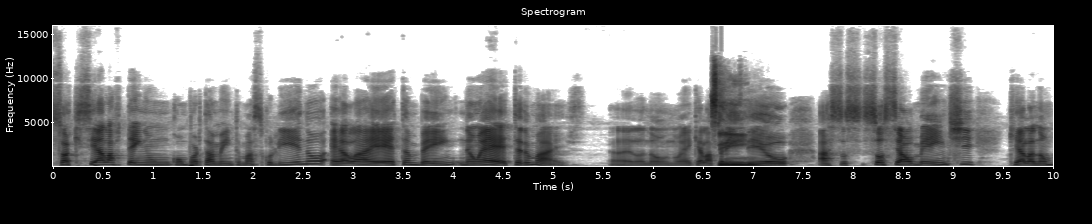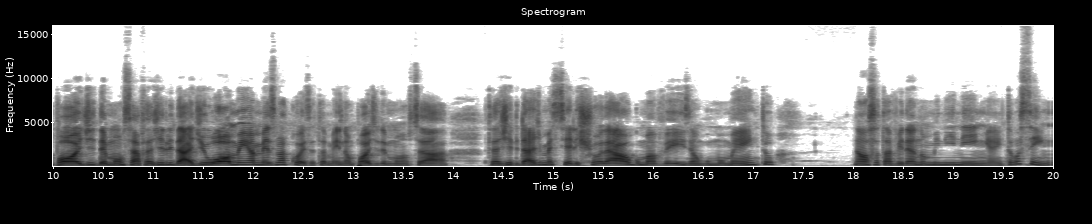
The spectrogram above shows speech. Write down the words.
só que se ela tem um comportamento masculino, ela é também, não é hétero mais. Ela não, não é que ela Sim. aprendeu a, socialmente que ela não pode demonstrar fragilidade. E o homem é a mesma coisa também, não pode demonstrar fragilidade, mas se ele chorar alguma vez, em algum momento, nossa, tá virando menininha. Então, assim,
